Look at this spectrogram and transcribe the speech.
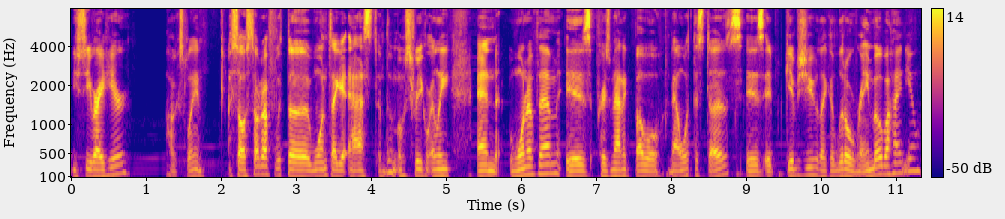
you see right here, I'll explain. So I'll start off with the ones I get asked the most frequently, and one of them is Prismatic Bubble. Now what this does is it gives you like a little rainbow behind you,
